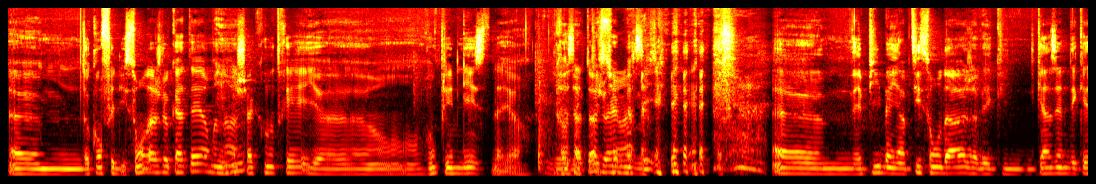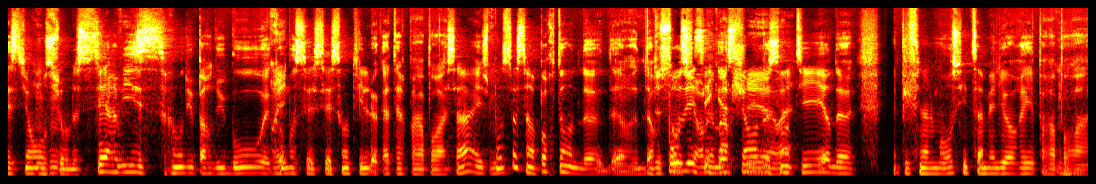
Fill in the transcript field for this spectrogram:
Euh, donc on fait des sondages locataires maintenant à mhm. chaque rentrée. on remplit une liste d'ailleurs. Grâce à toi, Joël, merci. euh, et puis ben, il y a un petit sondage avec une quinzaine de questions mhm. sur le service rendu par Dubout et comment s'est senti le locataire par rapport à ça. Et je pense mhm. que ça c'est important de, de, de, poser ces questions, de sentir, de, et puis finalement aussi de s'améliorer par rapport à,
